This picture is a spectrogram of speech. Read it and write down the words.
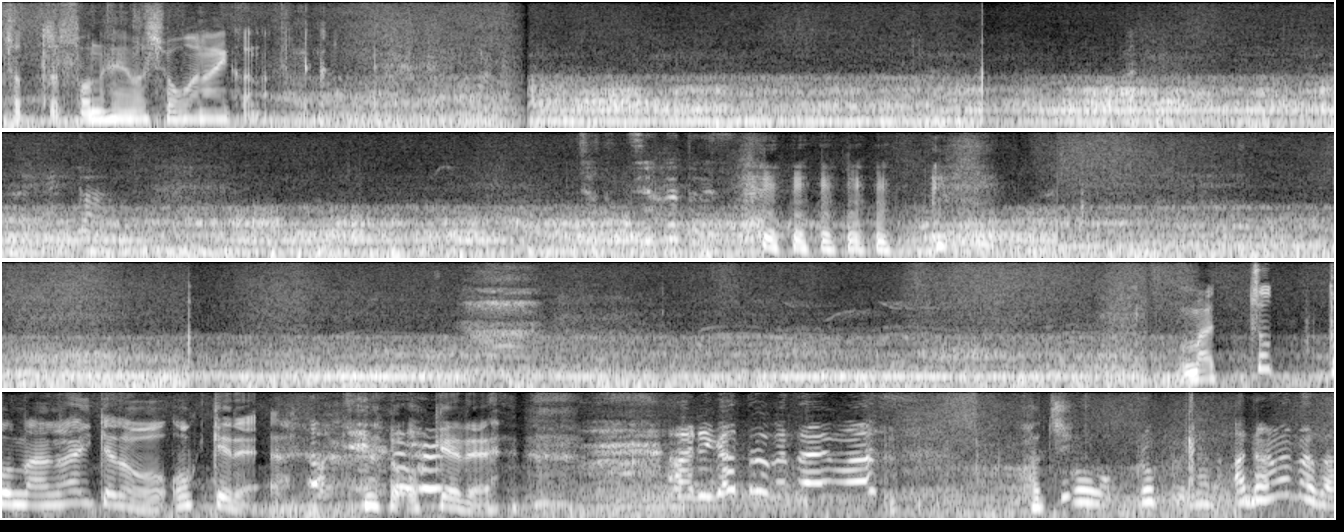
ちょっとその辺はしょうがないかなって感じ。ちょっと強かったですね まあちょっと長いけど OK で。OK で。ありがとうございます。8五六七。あ七だ。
